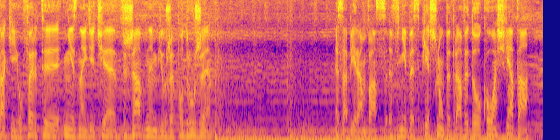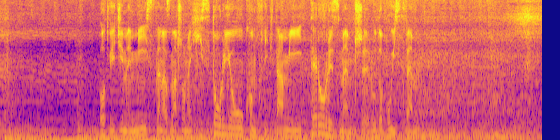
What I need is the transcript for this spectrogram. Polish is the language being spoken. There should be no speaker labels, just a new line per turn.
Takiej oferty nie znajdziecie w żadnym biurze podróży. Zabieram Was w niebezpieczną wyprawę dookoła świata. Odwiedzimy miejsca naznaczone historią, konfliktami, terroryzmem czy ludobójstwem.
